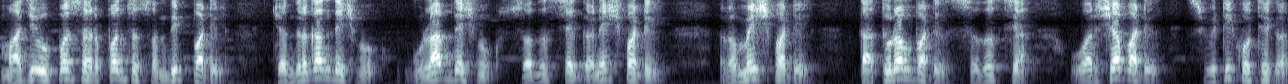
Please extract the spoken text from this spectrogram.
माजी उपसरपंच संदीप पाटील चंद्रकांत देशमुख गुलाब देशमुख सदस्य गणेश पाटील रमेश पाटील तातुराम पाटील सदस्य वर्षा पाटील स्वीटी खोथेकर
